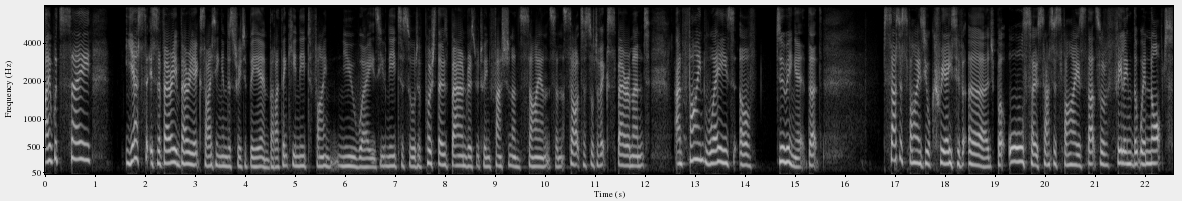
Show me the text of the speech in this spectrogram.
I would say, yes, it's a very, very exciting industry to be in, but I think you need to find new ways. You need to sort of push those boundaries between fashion and science and start to sort of experiment and find ways of doing it that satisfies your creative urge, but also satisfies that sort of feeling that we're not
